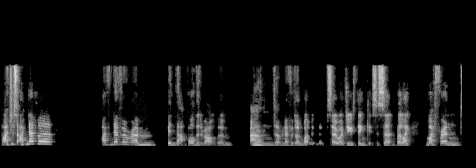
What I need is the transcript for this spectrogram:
but I just I've never, I've never um been that bothered about them, Yeah. and I've never done well in them. So I do think it's a certain. But like my friend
